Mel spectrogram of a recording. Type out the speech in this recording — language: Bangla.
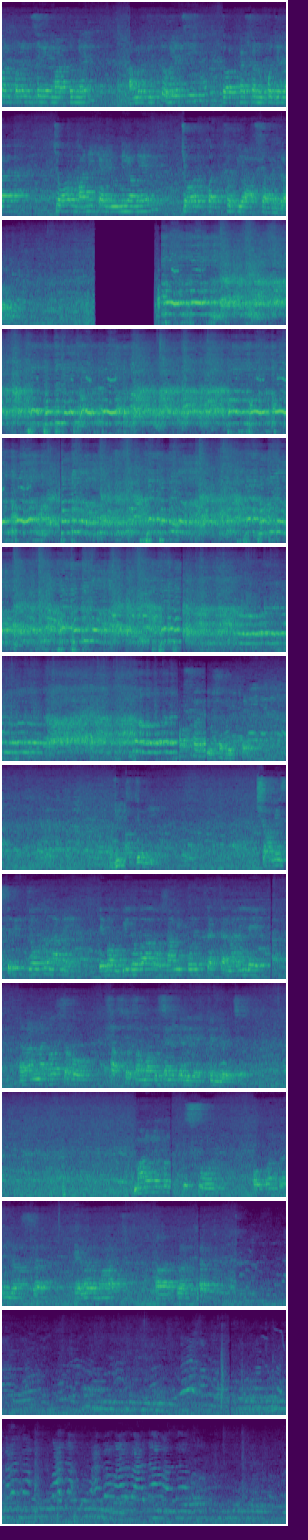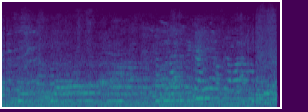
কনফারেন্সিং এর মাধ্যমে আমরা যুক্ত হয়েছি চরফ্যাশন উপজেলা চর মানিকা ইউনিয়নের চর কচ্ছপি আশ্রয় গ্রামে। স্বামী স্ত্রীর যৌথ নামে এবং বিধবা ও স্বামী পরিত্যক্তা নারীদের রান্নাঘর সহ স্বাস্থ্যসম্মত স্যানিটারি ল্যাট্রিন রয়েছে মাননীয় স্কুল অভ্যন্তরীণ রাস্তা, খেলার মাঠ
